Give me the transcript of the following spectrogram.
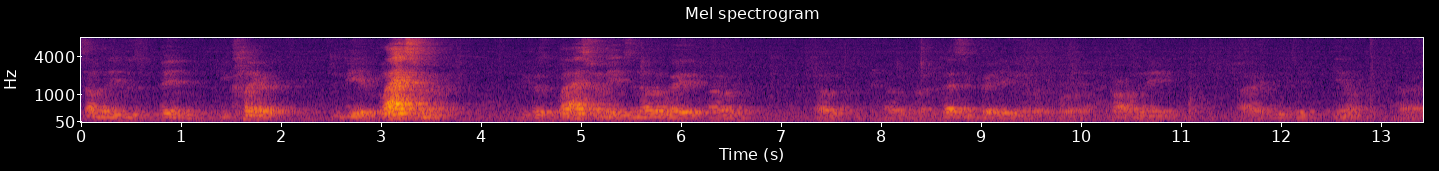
somebody who's been to be a blasphemer, because blasphemy is another way of, of, of uh, desecrating or, or profanating. Uh, it, it, you know, uh,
